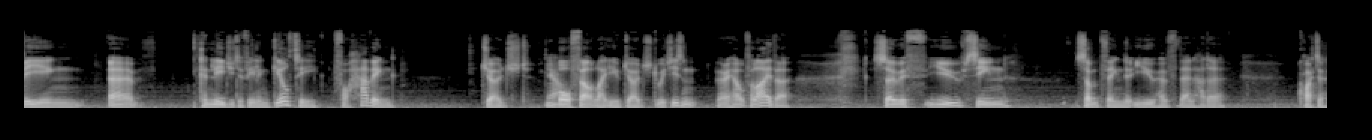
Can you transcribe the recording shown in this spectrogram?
being uh, can lead you to feeling guilty for having judged Yeah. or felt like you've judged, which isn't very helpful either. So if you've seen something that you have then had a quite a,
